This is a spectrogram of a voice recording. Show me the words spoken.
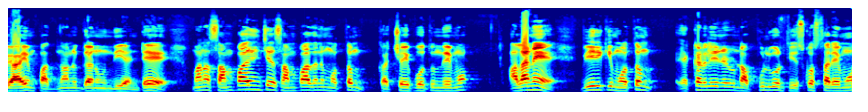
వ్యాయం పద్నాలుగు గాను ఉంది అంటే మనం సంపాదించే సంపాదన మొత్తం ఖర్చు అయిపోతుందేమో? అలానే వీరికి మొత్తం ఎక్కడ లేనటువంటి అప్పులు కూడా తీసుకొస్తారేమో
